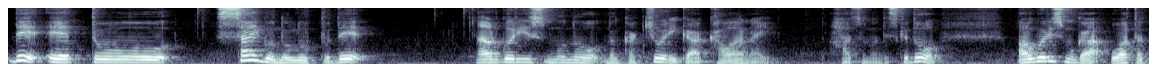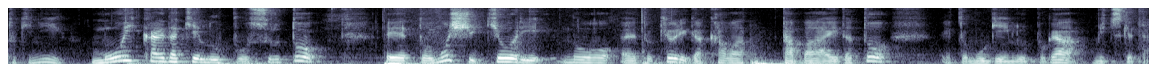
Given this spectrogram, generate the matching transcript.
で、えっと、最後のループで、アルゴリスムのなんか距離が変わらないはずなんですけど、アルゴリスムが終わった時に、もう一回だけループをすると、えっと、もし距離の、えっと、距離が変わった場合だと、えっと、無限ループが見つけた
